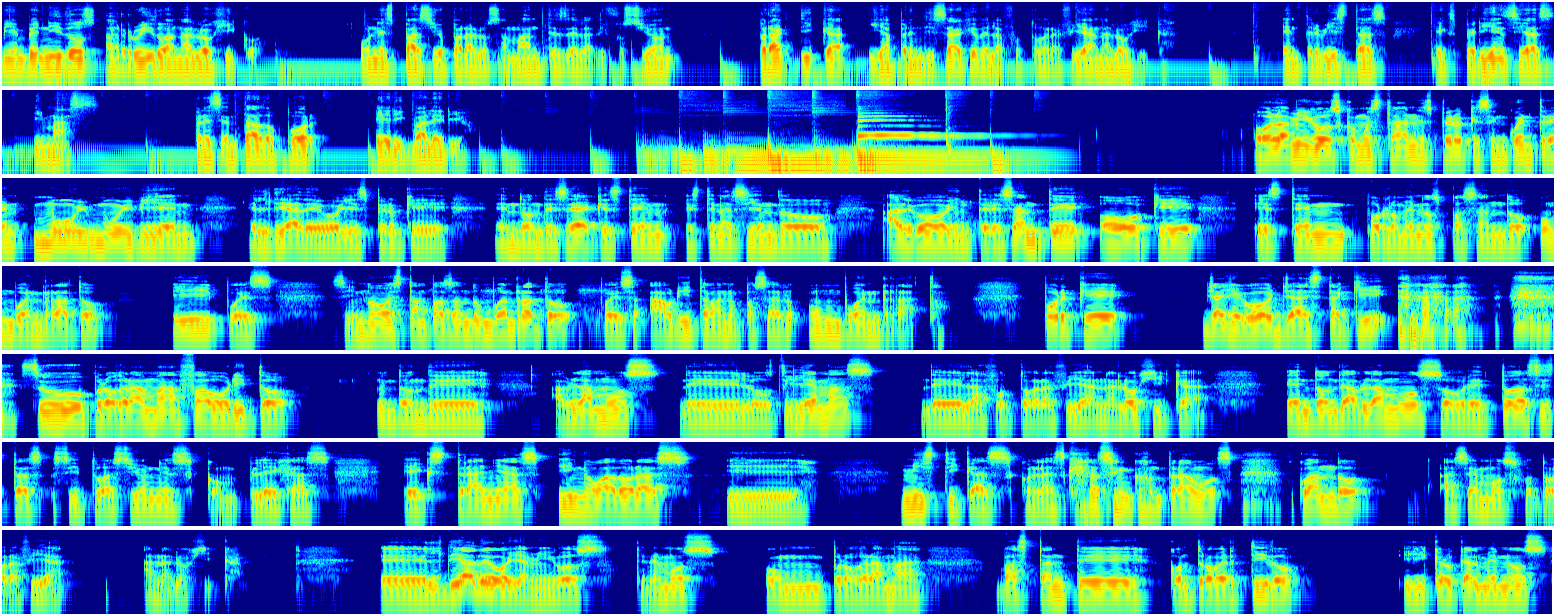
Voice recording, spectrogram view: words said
Bienvenidos a Ruido Analógico, un espacio para los amantes de la difusión, práctica y aprendizaje de la fotografía analógica. Entrevistas, experiencias y más. Presentado por Eric Valerio. Hola amigos, ¿cómo están? Espero que se encuentren muy muy bien el día de hoy. Espero que en donde sea que estén estén haciendo algo interesante o que estén por lo menos pasando un buen rato y pues si no están pasando un buen rato, pues ahorita van a pasar un buen rato. Porque ya llegó, ya está aquí su programa favorito en donde hablamos de los dilemas de la fotografía analógica, en donde hablamos sobre todas estas situaciones complejas, extrañas, innovadoras y místicas con las que nos encontramos cuando hacemos fotografía analógica. El día de hoy, amigos, tenemos un programa bastante controvertido y creo que al menos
